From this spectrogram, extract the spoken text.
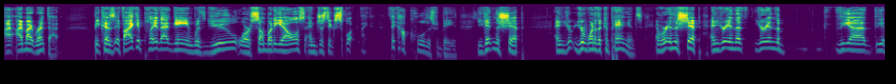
I, I might rent that because if I could play that game with you or somebody else and just explore, like, think how cool this would be. You get in the ship and you're you're one of the companions, and we're in the ship, and you're in the you're in the the uh the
